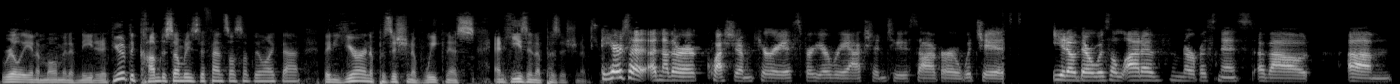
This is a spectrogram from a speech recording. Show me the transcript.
really in a moment of need. And if you have to come to somebody's defense on something like that, then you're in a position of weakness and he's in a position of strength. Here's a, another question I'm curious for your reaction to, Saagar, which is, you know, there was a lot of nervousness about um,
